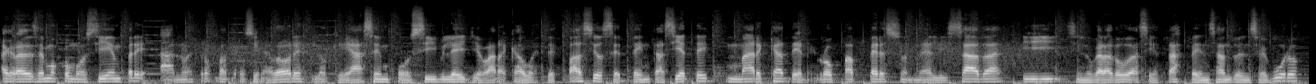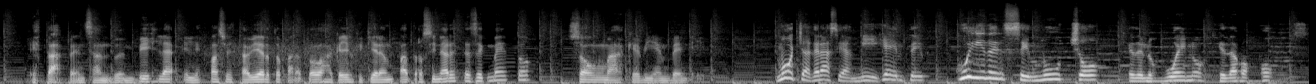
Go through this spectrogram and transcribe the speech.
Agradecemos como siempre a nuestros patrocinadores, los que hacen posible llevar a cabo este espacio 77, marca de ropa personalizada y sin lugar a dudas si estás pensando en seguro, estás pensando en Visla, el espacio está abierto para todos aquellos que quieran patrocinar este segmento, son más que bienvenidos. Muchas gracias mi gente, cuídense mucho que de los buenos quedamos pocos.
